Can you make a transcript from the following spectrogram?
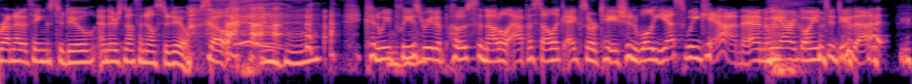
run out of things to do and there's nothing else to do. So, can we please read a post-synodal apostolic exhortation? Well, yes, we can, and we are going to do that.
